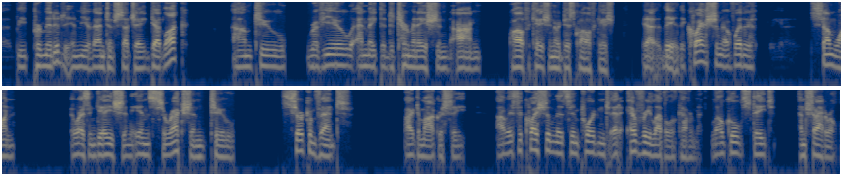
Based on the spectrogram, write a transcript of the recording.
uh, be permitted, in the event of such a deadlock, um, to review and make the determination on qualification or disqualification. Yeah, the the question of whether someone who has engaged in insurrection to circumvent our democracy um, is a question that's important at every level of government local, state, and federal.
